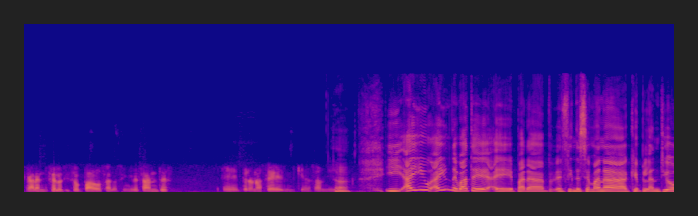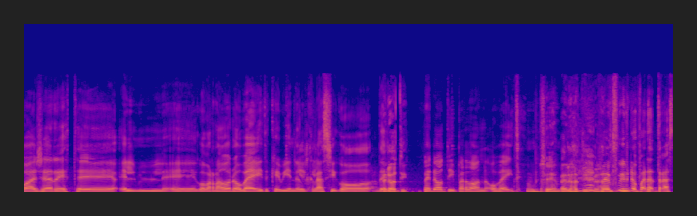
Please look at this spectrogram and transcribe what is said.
garantizar los hisopados a los ingresantes, eh, pero no sé quiénes son ni Ah. Y hay, hay un debate eh, para el fin de semana que planteó ayer este el eh, gobernador Obeid, que viene el clásico de Perotti. Perotti, perdón, Obeid. Sí, Perotti, Perotti. Me fui uno para atrás.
